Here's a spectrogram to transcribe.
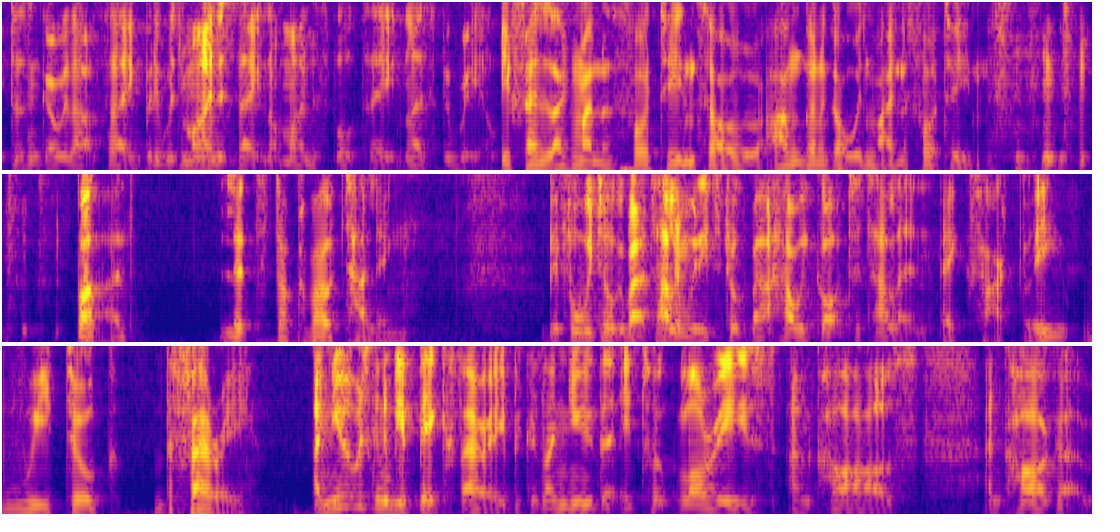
It doesn't go without saying, but it was minus 8, not minus 14. Let's be real. It felt like minus 14, so I'm gonna go with minus 14. but let's talk about Tallinn. Before we talk about Tallinn, we need to talk about how we got to Tallinn. Exactly. We took the ferry. I knew it was going to be a big ferry because I knew that it took lorries and cars and cargo.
